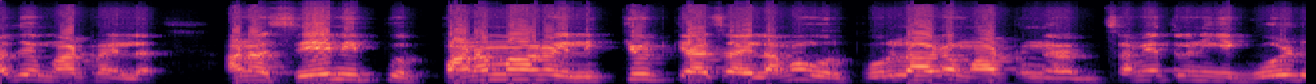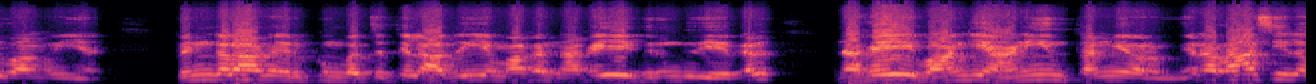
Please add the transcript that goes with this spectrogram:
அது மாற்றம் இல்லை. ஆனா சேமிப்பு பணமாக லிக்யூட் கேஷா இல்லாம ஒரு பொருளாக மாற்றும் சமயத்துல நீங்க கோல்டு வாங்குவீங்க. பெண்களாக இருக்கும் பட்சத்தில் அதிகமாக நகையை விரும்புவீர்கள். நகையை வாங்கி அணியும் தன்மை வரும். ஏன்னா ராசியில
